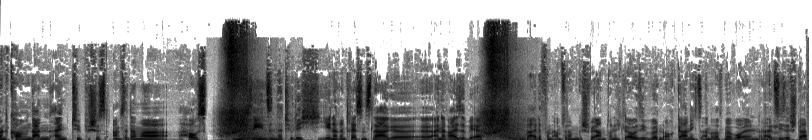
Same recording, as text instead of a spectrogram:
und kommen dann ein typisches Amsterdamer Haus. Die Museen sind natürlich je nach Interessenslage äh, eine Reise wert. Beide von Amsterdam geschwärmt und ich glaube, sie würden auch gar nichts anderes mehr wollen mhm. als diese Stadt.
